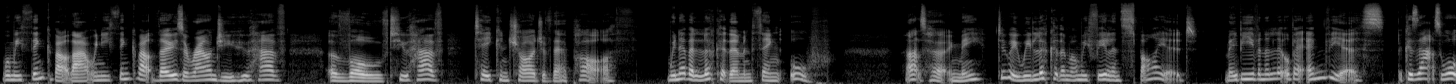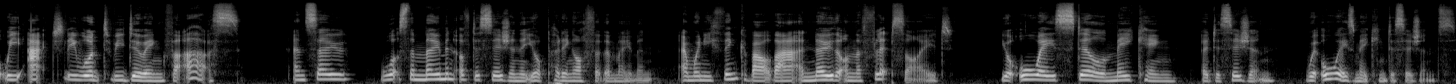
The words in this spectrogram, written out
when we think about that, when you think about those around you who have evolved, who have taken charge of their path, we never look at them and think, oh, that's hurting me, do we? We look at them and we feel inspired, maybe even a little bit envious, because that's what we actually want to be doing for us. And so, what's the moment of decision that you're putting off at the moment? And when you think about that and know that on the flip side, you're always still making a decision. We're always making decisions.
